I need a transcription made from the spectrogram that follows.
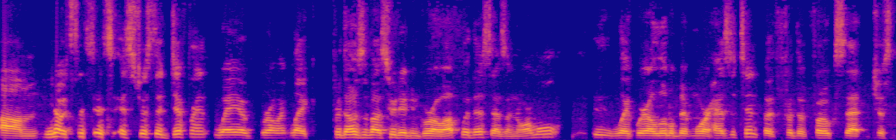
um, you know, it's just, it's it's just a different way of growing. Like for those of us who didn't grow up with this as a normal, like we're a little bit more hesitant. But for the folks that just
